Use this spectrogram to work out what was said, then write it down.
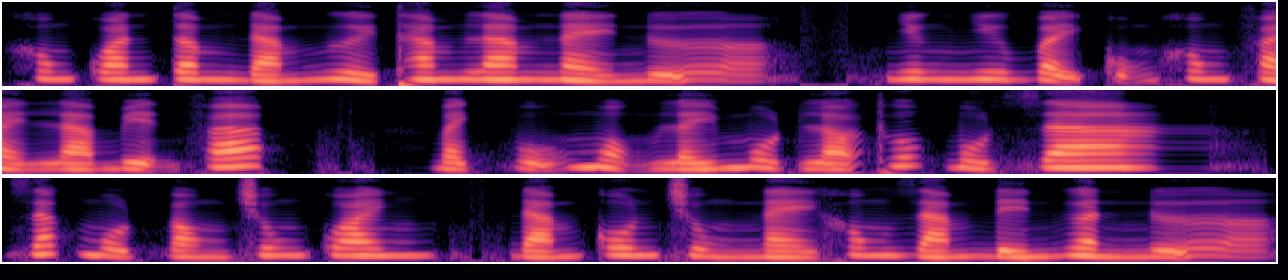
không quan tâm đám người tham lam này nữa. Nhưng như vậy cũng không phải là biện pháp. Bạch Vũ Mộng lấy một lọ thuốc bột ra, rắc một vòng chung quanh, đám côn trùng này không dám đến gần nữa.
